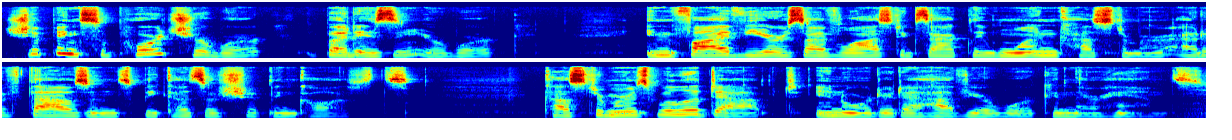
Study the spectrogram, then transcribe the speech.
Shipping supports your work, but isn't your work. In five years, I've lost exactly one customer out of thousands because of shipping costs. Customers will adapt in order to have your work in their hands.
